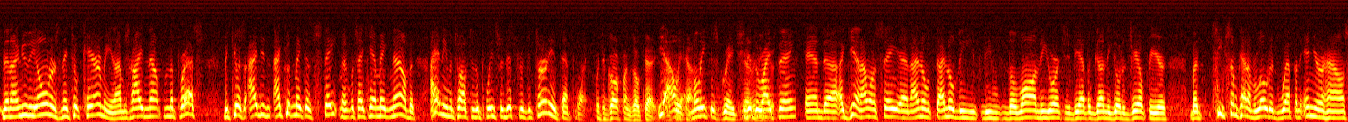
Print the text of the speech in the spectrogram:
Then I knew the owners and they took care of me and I was hiding out from the press because I didn't I couldn't make a statement which I can't make now, but I hadn't even talked to the police or district attorney at that point. But your girlfriend's okay. Yeah, oh yeah, counts. Malika's great. She Yeah, did the right everything's thing. And uh, again, I want to say, and I know, I know the, the the law in New York is if you have a gun, you go to jail for a year. But keep some kind of loaded weapon in your house,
